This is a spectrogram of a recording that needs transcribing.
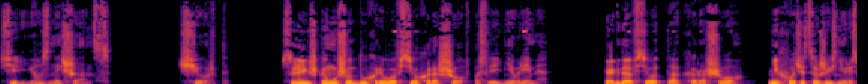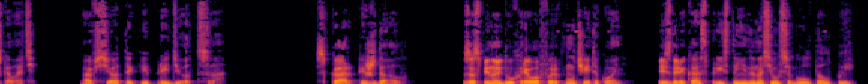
Серьезный шанс. Черт. Слишком уж у Духарева все хорошо в последнее время. Когда все так хорошо, не хочется жизнью рисковать. А все-таки придется. Скарпи ждал. За спиной Духарева фыркнул чей-то конь. Издалека с пристани доносился гул толпы.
